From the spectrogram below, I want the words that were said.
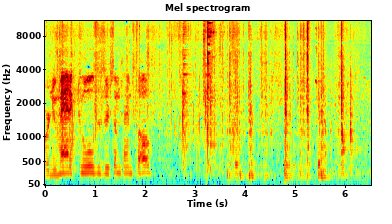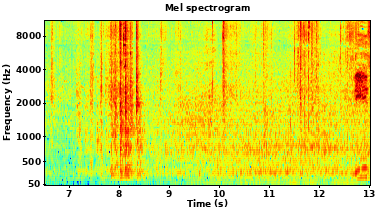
or pneumatic tools as they're sometimes called. These,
